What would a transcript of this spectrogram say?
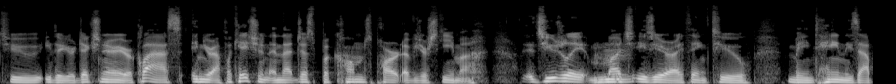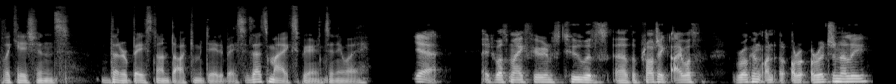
to either your dictionary or class in your application, and that just becomes part of your schema. It's usually much mm-hmm. easier, I think, to maintain these applications that are based on document databases. That's my experience, anyway. Yeah, it was my experience too with uh, the project I was working on originally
